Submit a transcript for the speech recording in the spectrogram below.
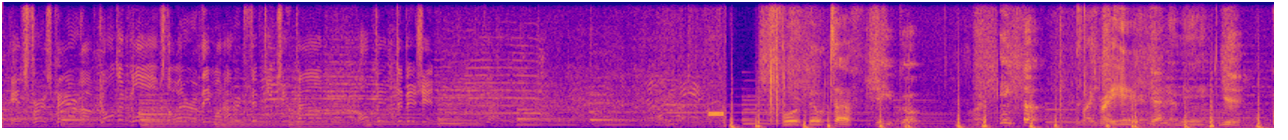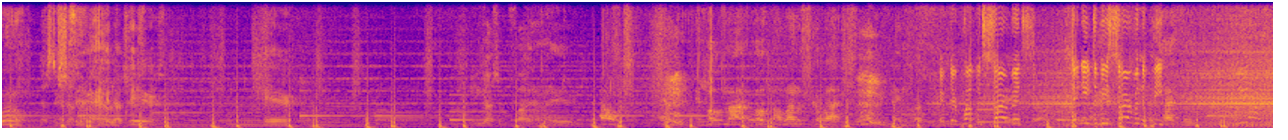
his first pair of Golden Gloves, the winner of the 152-pound open division. Ford built tough. There you go. Right. Inked up. It's like right here. Yeah. You know what I mean? Yeah. Boom. That's the shot. I got hit up here. Here. You got some fire here. Oh. Mm. And both my both my lungs collapsed. Mm. If they're public servants, they need to be serving the people,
